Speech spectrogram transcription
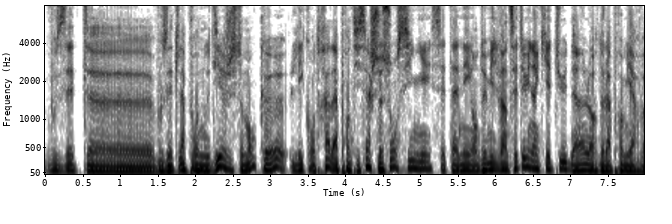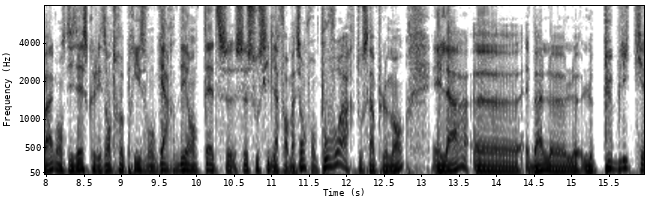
Vous êtes euh, vous êtes là pour nous dire justement que les contrats d'apprentissage se sont signés cette année en 2020. C'était une inquiétude hein, lors de la première vague. On se disait est-ce que les entreprises vont garder en tête ce, souci de la formation, vont pouvoir tout simplement? Et là, euh, eh ben le, le, public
